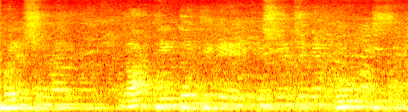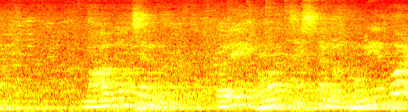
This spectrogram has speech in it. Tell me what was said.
ভোরের সময় রাত তিনটের থেকে চোখে ঘুম আসছে মা বলছেন ওরে ঘুমাচ্ছিস কেন? ঘুমিয়ে পড়।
